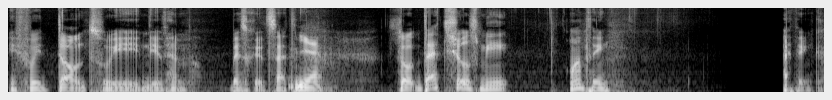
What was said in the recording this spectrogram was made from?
If we don't, we need him. Basically, it's that. Yeah. So that shows me one thing. I think.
